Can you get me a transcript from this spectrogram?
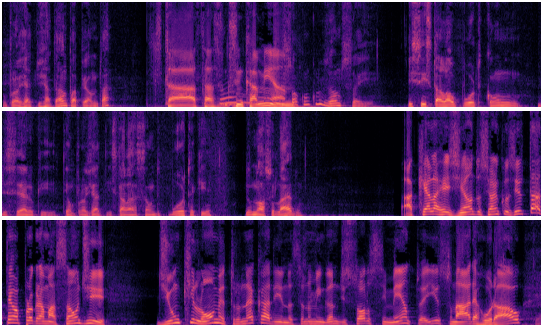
O projeto já está no papel, não está? Está, está então, se encaminhando. Só conclusão disso aí. E se instalar o porto, como disseram que tem um projeto de instalação de porto aqui do nosso lado, aquela região do senhor, inclusive, tá, tem uma programação de, de um quilômetro, né, Karina? Se eu não me engano, de solo cimento, é isso, na área rural. Sim.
